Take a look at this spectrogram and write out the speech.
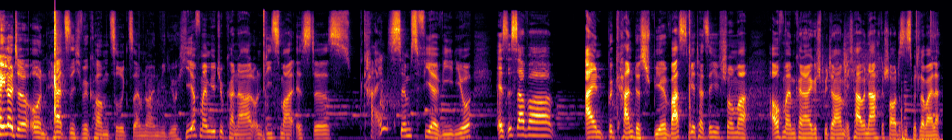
Hey Leute und herzlich willkommen zurück zu einem neuen Video hier auf meinem YouTube-Kanal und diesmal ist es kein Sims 4 Video. Es ist aber ein bekanntes Spiel, was wir tatsächlich schon mal auf meinem Kanal gespielt haben. Ich habe nachgeschaut, es ist mittlerweile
